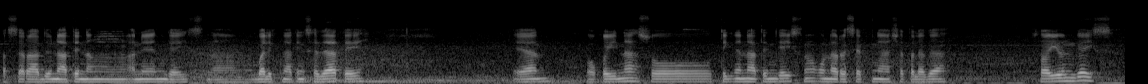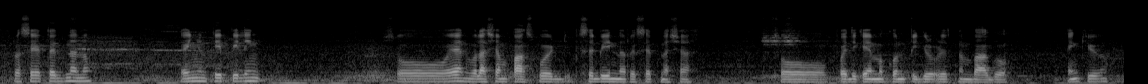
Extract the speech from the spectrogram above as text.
tapos sarado natin ng ano yan guys na balik natin sa dati. Ayan okay na. So tignan natin guys no kung na-reset nga siya talaga. So ayun guys resetted na no. Ayan yung TP-Link so ayan wala siyang password. Ibig sabihin na reset na siya. So pwede kayo mag-configure ulit ng bago. Thank you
